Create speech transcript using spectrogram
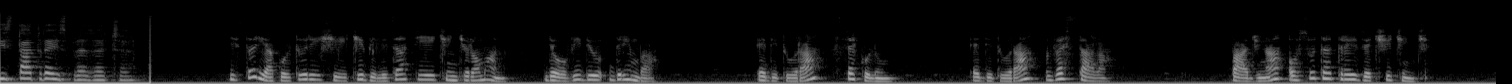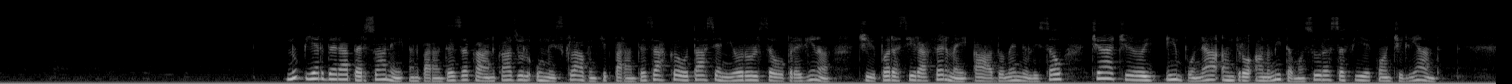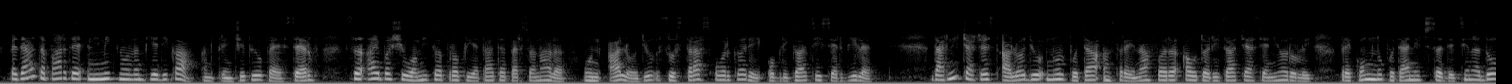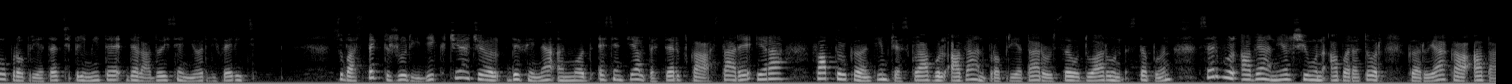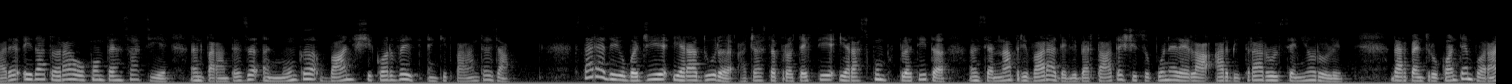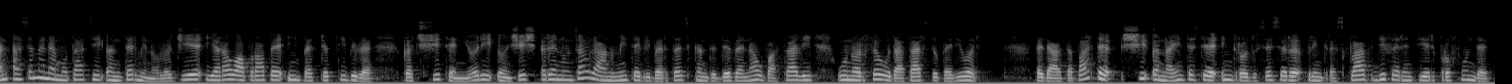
Pista 13 Istoria culturii și civilizației 5 roman de Ovidiu Drimba. Editura Seculum. Editura Vestala. Pagina 135 Nu pierderea persoanei, în paranteză ca în cazul unui sclav, închid paranteza, căuta seniorul să o prevină, ci părăsirea fermei a domeniului său, ceea ce îi impunea într-o anumită măsură să fie conciliant. Pe de altă parte, nimic nu îl împiedica, în principiu pe serv, să aibă și o mică proprietate personală, un alodiu sustras oricărei obligații servile. Dar nici acest alodiu nu-l putea înstrăina fără autorizația seniorului, precum nu putea nici să dețină două proprietăți primite de la doi seniori diferiți. Sub aspect juridic, ceea ce îl definea în mod esențial pe serv ca stare era faptul că în timp ce sclavul avea în proprietarul său doar un stăpân, servul avea în el și un apărător, căruia ca atare îi datora o compensație, în paranteză în muncă, bani și corvezi, închid paranteza. Starea de iubăgie era dură, această protecție era scump plătită, însemna privarea de libertate și supunere la arbitrarul seniorului. Dar pentru contemporani, asemenea mutații în terminologie erau aproape imperceptibile, căci și seniorii înșiși renunțau la anumite libertăți când deveneau vasalii unor feudatari superiori. Pe de altă parte, și înainte se introduseseră printre sclavi diferențieri profunde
